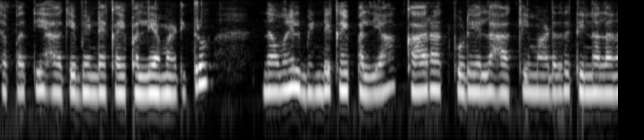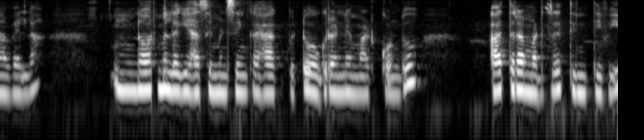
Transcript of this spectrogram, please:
ಚಪಾತಿ ಹಾಗೆ ಬೆಂಡೆಕಾಯಿ ಪಲ್ಯ ಮಾಡಿದರು. ನಮ್ಮ ಮನೇಲಿ ಬೆಂಡೆಕಾಯಿ ಪಲ್ಯ, ಖಾರದ ಪುಡಿ ಎಲ್ಲ ಹಾಕಿ ಮಾಡಿದ್ರೆ ತಿನ್ನಲ್ಲ ನಾವೆಲ್ಲ. ನಾರ್ಮಲಾಗಿ ಹಸಿಮೆಣಸಿನ್ಕಾಯಿ ಹಾಕಿಬಿಟ್ಟು ಒಗ್ಗರಣೆ ಮಾಡಿಕೊಂಡು ಆ ಥರ ಮಾಡಿದ್ರೆ ತಿಂತೀವಿ.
